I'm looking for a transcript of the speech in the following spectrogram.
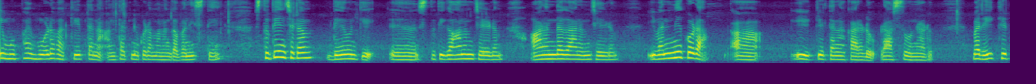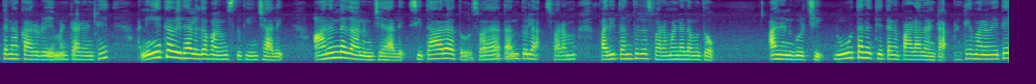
ఈ ముప్పై మూడవ కీర్తన అంతటిని కూడా మనం గమనిస్తే స్థుతించడం దేవునికి స్థుతిగానం చేయడం ఆనందగానం చేయడం ఇవన్నీ కూడా ఈ కీర్తనాకారుడు రాస్తూ ఉన్నాడు. మరి కీర్తనాకారుడు ఏమంటాడంటే అనేక విధాలుగా మనం స్థుతించాలి ఆనందగానం చేయాలి సితారాతో స్వతంతుల స్వరం పది తంతుల స్వరమండలంతో ఆయనను గురించి నూతన కీర్తన పాడాలంట. అంటే మనమైతే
